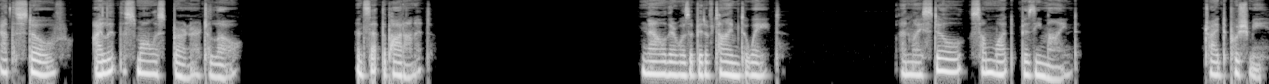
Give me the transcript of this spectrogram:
At the stove, I lit the smallest burner to low and set the pot on it. Now there was a bit of time to wait, and my still somewhat busy mind tried to push me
